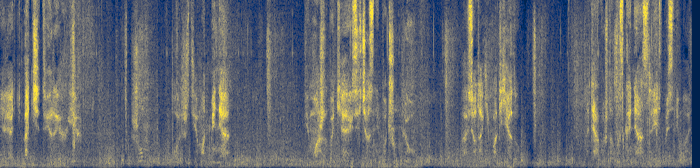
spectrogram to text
Или от, от четверых их шум больше, чем от меня. И может быть я их сейчас не подшумлю, а все-таки подъеду. Хотя бы, чтобы с коня слезть, поснимать.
